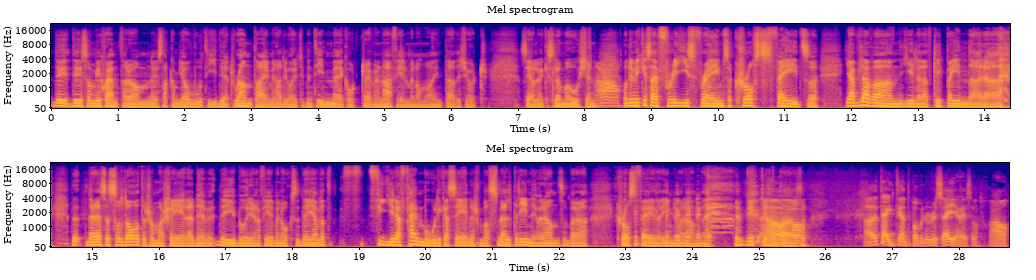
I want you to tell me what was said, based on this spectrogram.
det, det är som vi skämtar om när vi snackade om John Woo tidigare. Att runtimen hade varit typ en timme kortare med den här filmen om man inte hade kört så jävla mycket slow motion. Ja. Och det är mycket så här freeze frames och crossfades och jävlar vad han gillar att klippa in där. Äh, när det är så soldater som marscherar. Det, det är ju början av filmen också. Det är jävla fyra, fem olika scener som bara smälter in i varandra. Som bara crossfadar in i varandra. mycket ja, sånt där. Ja. Alltså. Ja, det tänkte jag inte på, men nu när du säger det så, ja.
